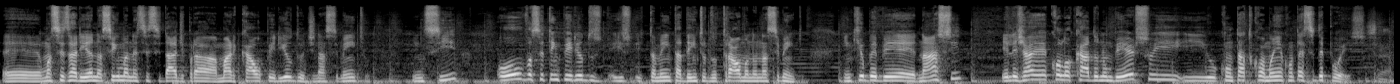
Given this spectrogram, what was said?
é, uma cesariana sem uma necessidade para marcar o período de nascimento em si, ou você tem períodos, e também está dentro do trauma no nascimento, em que o bebê nasce, ele já é colocado num berço e, e o contato com a mãe acontece depois. Certo.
